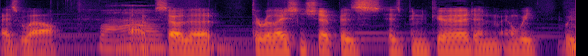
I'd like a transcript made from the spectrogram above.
as well. Uh, wow. Um, so the the relationship is has been good, and, and we we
